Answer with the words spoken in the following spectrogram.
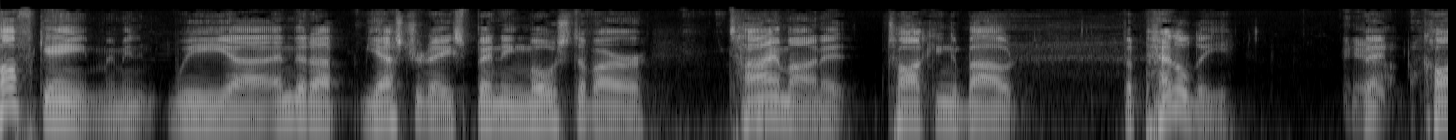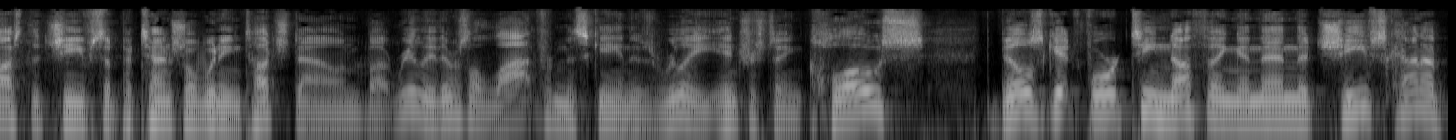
Tough game. I mean, we uh, ended up yesterday spending most of our time on it talking about the penalty yeah. that cost the Chiefs a potential winning touchdown. But really, there was a lot from this game. It was really interesting. Close. The Bills get 14 nothing, and then the Chiefs kind of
